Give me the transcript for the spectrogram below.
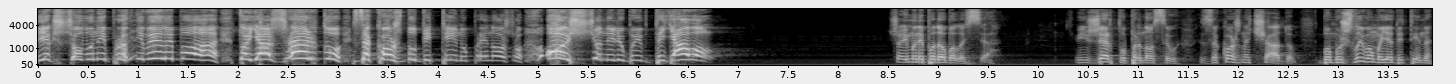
якщо вони прогнівили Бога, то я жертву за кожну дитину приношу. Ось що не любив диявол. Що йому не подобалося. Він жертву приносив за кожне чадо, бо, можливо, моя дитина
